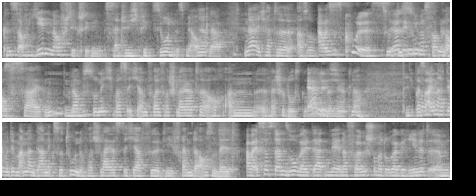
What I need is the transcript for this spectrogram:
Kannst du auf jeden Laufsteg schicken. Ist natürlich Fiktion, ist mir auch ja. klar. Ja, ich hatte also. Aber es ist cool. Es zu den Verkaufszeiten mhm. glaubst du nicht, was ich an Vollverschleierte auch an äh, Wäsche losgeworden Ehrlich? bin? Ja, klar. Das eine hat ja mit dem anderen gar nichts zu tun. Du verschleierst dich ja für die fremde Außenwelt. Aber ist das dann so, weil da hatten wir in der Folge schon mal drüber geredet, ähm,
